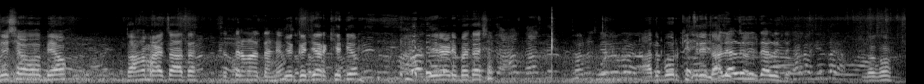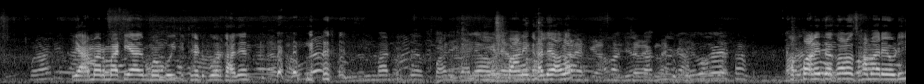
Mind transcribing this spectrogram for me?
जैसे हो ब्याव. तो हम आया आता. सत्तर मला एक गजार खेती. ये रेडी आता बोर खिचरे चालू चालू चालू बघो. या हमार माटी आज मुंबई ती थेट बोर घाले पाणी पाणी घाले आलो पाणी तर काढोच हमारे एवढी.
